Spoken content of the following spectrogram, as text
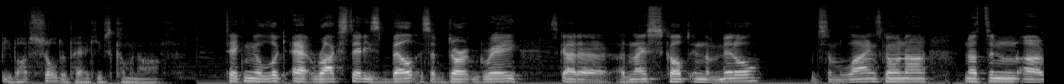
Bebop's shoulder pad keeps coming off. Taking a look at Rocksteady's belt, it's a dark gray. It's got a, a nice sculpt in the middle with some lines going on. Nothing uh,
